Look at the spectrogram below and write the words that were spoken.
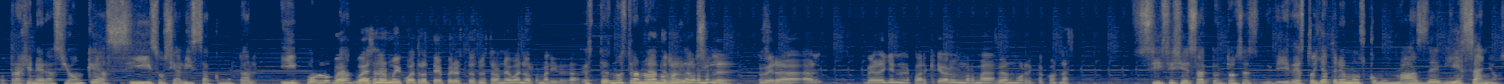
otra generación que así socializa como tal. Y por lo voy, tanto. Voy a sonar muy 4T, pero esto es nuestra nueva normalidad. Esta es nuestra nueva normalidad. normal ver, a, ver a alguien en el parque, algo normal, ver a un morrito con las Sí, sí, sí, exacto. Entonces, y de esto ya tenemos como más de 10 años,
